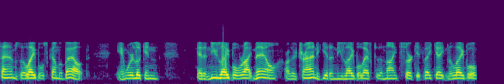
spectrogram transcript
times the labels come about, and we're looking at a new label right now, or they're trying to get a new label after the Ninth Circuit vacating the label,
